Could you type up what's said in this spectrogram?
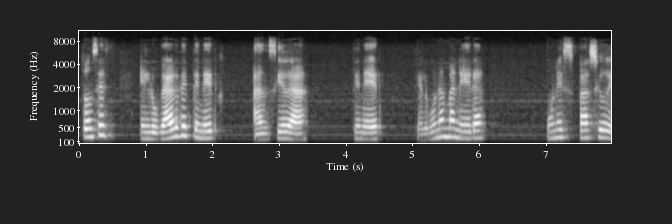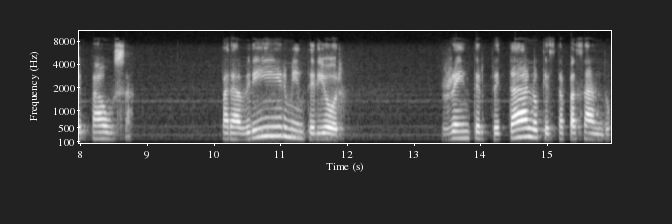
Entonces, en lugar de tener ansiedad, tener de alguna manera un espacio de pausa para abrir mi interior, reinterpretar lo que está pasando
